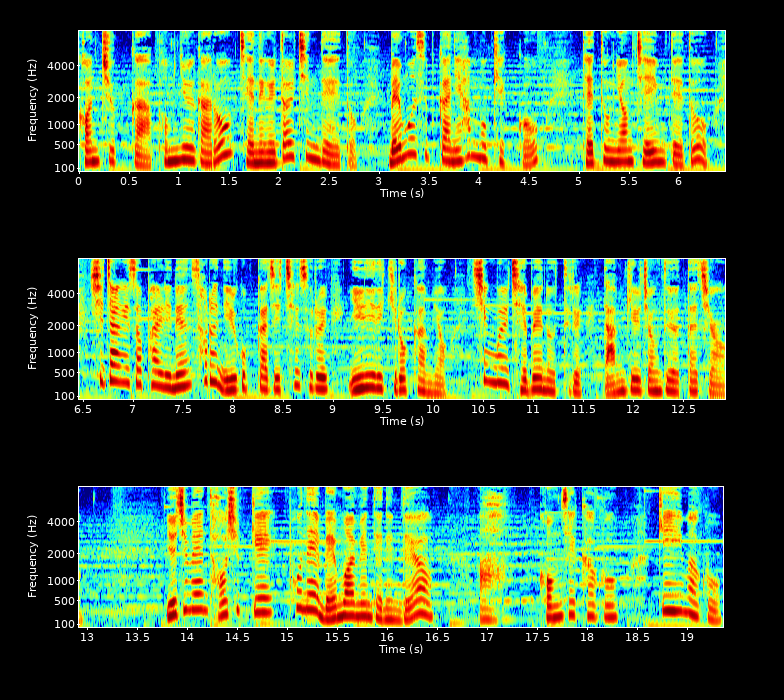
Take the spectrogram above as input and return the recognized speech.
건축가, 법률가로 재능을 떨친 데에도 메모 습관이 한몫했고 대통령 재임 때도 시장에서 팔리는 37가지 채소를 일일이 기록하며 식물 재배 노트를 남길 정도였다죠. 요즘엔 더 쉽게 폰에 메모하면 되는데요. 아, 검색하고 게임하고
